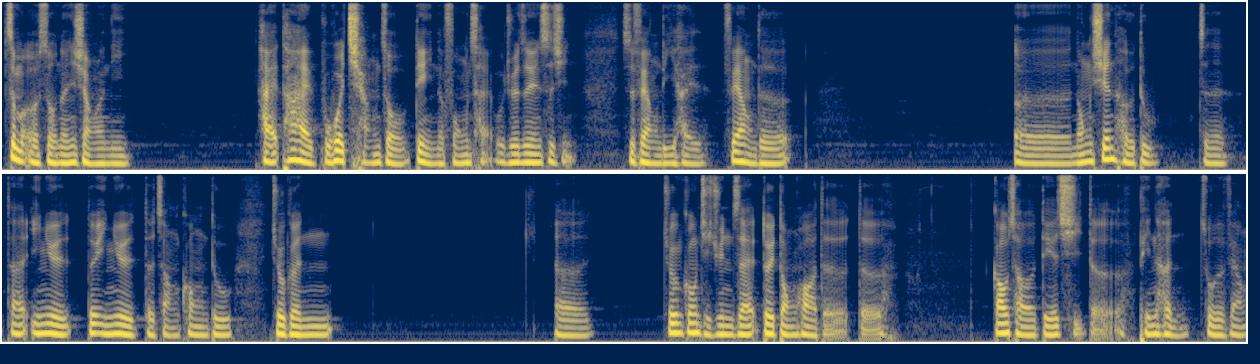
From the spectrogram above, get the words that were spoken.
这么耳熟能详的，你还他还不会抢走电影的风采，我觉得这件事情是非常厉害的，非常的呃浓鲜合度，真的，他音乐对音乐的掌控度就跟呃就跟宫崎骏在对动画的的高潮迭起的平衡做的非常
